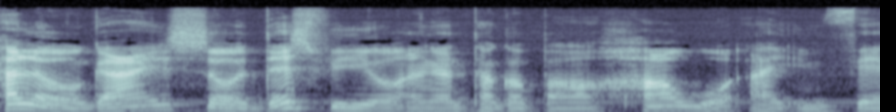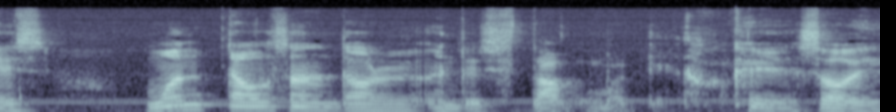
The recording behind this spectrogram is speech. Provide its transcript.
Hello guys, so this video I'm gonna talk about how will I invest one thousand dollar in the stock market. Okay, so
